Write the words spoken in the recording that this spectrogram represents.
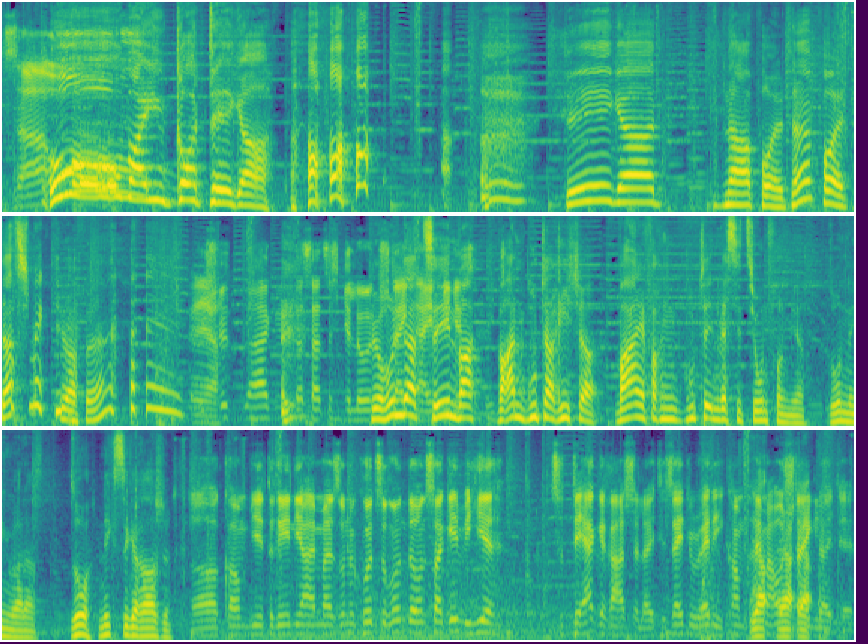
So. Oh mein Gott, Digga. Digga. Na, Polt, hä? Polt, das schmeckt die Waffe? Ich würde sagen, das hat sich gelohnt. Für Steigt ein, 110 wie war, war ein guter Riecher. War einfach eine gute Investition von mir. So ein Ding war das. So, nächste Garage. So, komm, wir drehen hier einmal so eine kurze Runde und zwar gehen wir hier zu der Garage, Leute. Seid ihr ready? Kommt, Ja, einmal ja, aussteigen, Leute.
